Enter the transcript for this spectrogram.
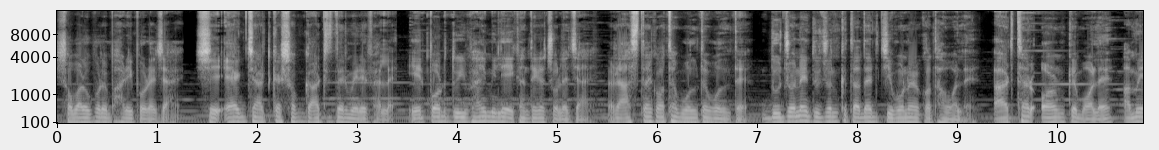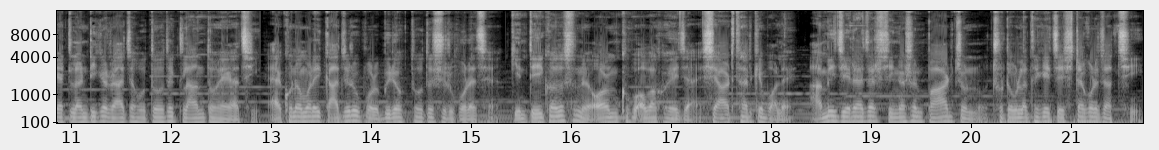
সবার উপরে ভারী পড়ে যায়। সে এক ঝাটকা সব গার্ডসদের মেরে ফেলে, এরপর দুই ভাই মিলে এখান থেকে চলে যায়। রাস্তায় কথা বলতে বলতে দুজনে দুজনকে তাদের জীবনের কথা বলে। আর্থার অরমকে বলে, আমি অ্যাটলান্টিকের রাজা হতে হতে ক্লান্ত হয়ে গেছি। এখন আমার এই কাজের উপর বিরক্ত হতে শুরু করেছে। কিন্তু এই কথা শুনে অর্ম খুব অবাক হয়ে যায়। সে আর্থারকে বলে, আমি যে রাজার সিংহাসন পাওয়ার জন্য ছোটবেলা থেকে চেষ্টা করে যাচ্ছি,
